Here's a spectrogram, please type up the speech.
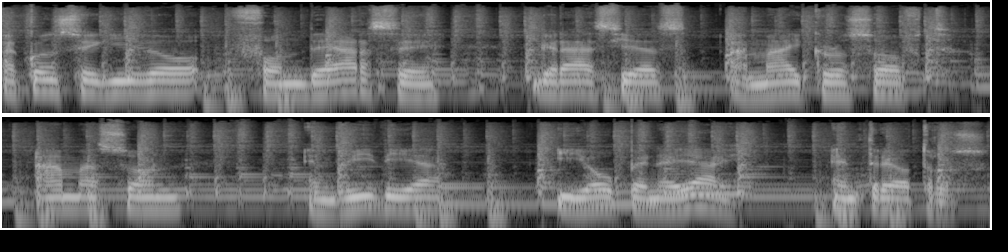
ha conseguido fondearse gracias a Microsoft, Amazon, Nvidia y OpenAI, entre otros.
